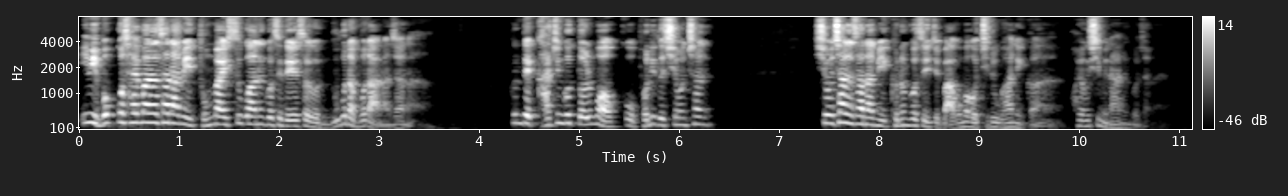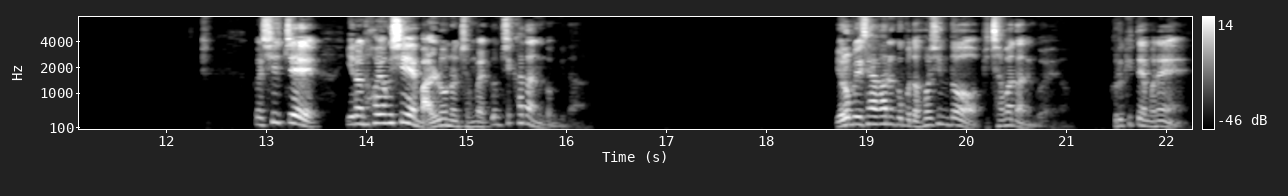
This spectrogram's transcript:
이미 먹고 살 만한 사람이 돈 많이 쓰고 하는 것에 대해서 누구나 뭘안 하잖아. 근데 가진 것도 얼마 없고 버리도 시원찮 시원찮은 사람이 그런 것을 이제 마구마구 지르고 하니까 허영심이나 하는 거잖아요. 그 실제 이런 허영 씨의 말로는 정말 끔찍하다는 겁니다. 여러분이 생각하는 것보다 훨씬 더 비참하다는 거예요. 그렇기 때문에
